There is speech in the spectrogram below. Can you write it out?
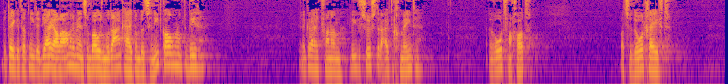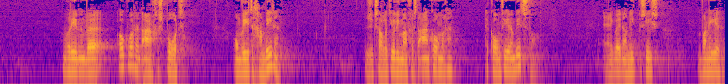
betekent dat niet dat jij alle andere mensen boos moet aankijken omdat ze niet komen om te bidden. En dan krijg ik van een lieve zuster uit de gemeente een woord van God, wat ze doorgeeft, waarin we ook worden aangespoord om weer te gaan bidden. Dus ik zal het jullie maar vast aankondigen. Er komt weer een bidstond. En ik weet nog niet precies wanneer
